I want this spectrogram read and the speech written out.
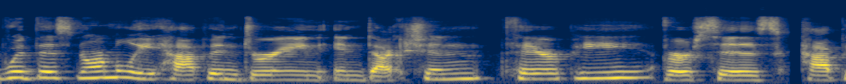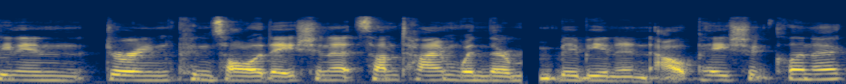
Would this normally happen during induction therapy versus happening during consolidation at some time when they're maybe in an outpatient clinic?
